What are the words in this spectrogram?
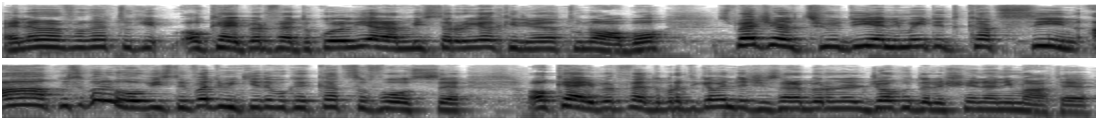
I never forget to keep... Ok, perfetto, quello lì era Mr. Royale che è diventato un Obo. Special 2D Animated Cutscene. Ah, questo qua l'avevo visto, infatti mi chiedevo che cazzo fosse. Ok, perfetto, praticamente ci sarebbero nel gioco delle scene animate.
